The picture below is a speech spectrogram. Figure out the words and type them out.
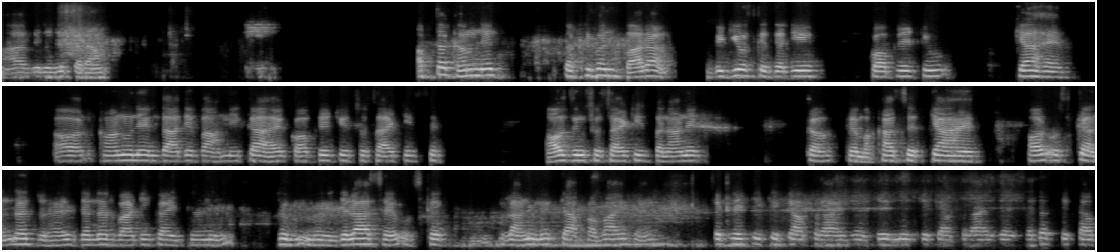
हाज़िरीन कराम अब तक हमने तकरीबन 12 वीडियोस के ज़रिए कोऑपरेटिव क्या है और कानून इमदाद बाहमी क्या है, कोऑपरेटिव सोसाइटी से हाउसिंग सोसाइटीज बनाने का के मकासद क्या है और उसके अंदर जो है जनरल बॉडी का इजलास है उसके लाने में क्या फवायद हैं सेक्रेटरी के क्या फ़राइज हैं चेयरमैन के क्या फ़राइज हैं, सदर के क्या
